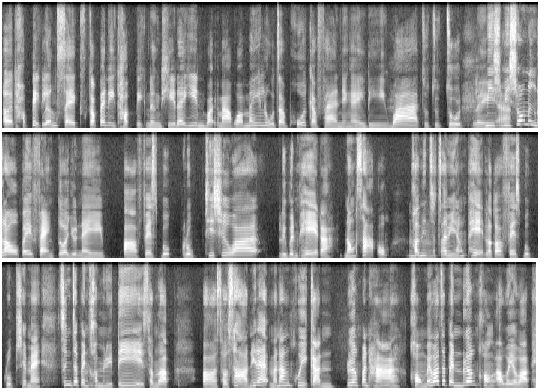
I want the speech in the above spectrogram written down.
เออ topic เรื่องเซ็กส์ก็เป็นอีก topic หนึ่งที่ได้ยินบ่อยมากว่าไม่รู้จะพูดกับแฟนยังไงดีว่าจุดๆๆอะไรอย่างเงี้ยมีมีช่วงหนึ่งเราไปแฝงตัวอยู่ในอ่า Facebook กลุ่มที่ชื่อว่าหรือเป็นเพจอะน้องสาวเขามีจะจะมีทั้งเพจแล้วก็ Facebook กลุ่มใช่ไหมซึ่งจะเป็น community สำหรับเอ่อสาวๆนี่แหละมานั่งคุยกันเรื่องปัญหาของไม่ว่าจะเป็นเรื่องของอวัยวะเพ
